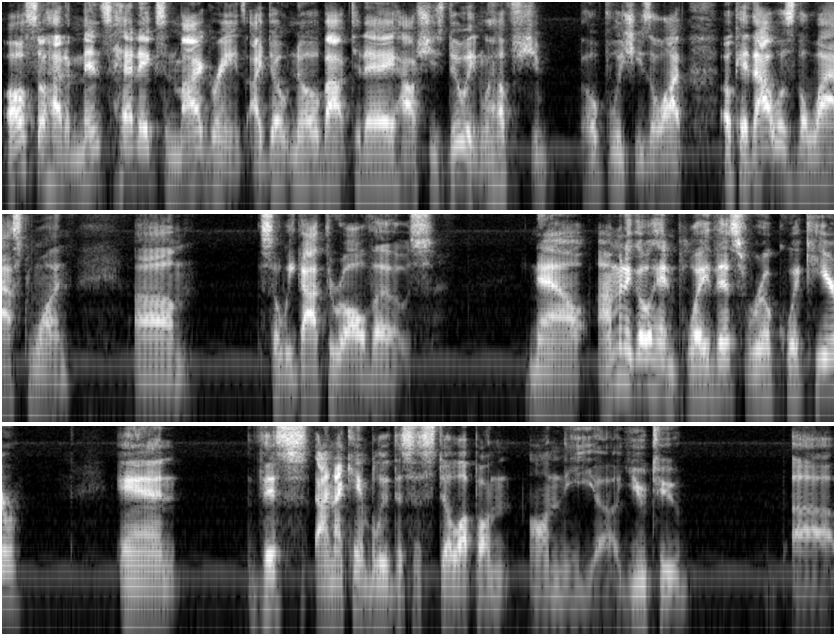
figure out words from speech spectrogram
Also had immense headaches and migraines. I don't know about today how she's doing. Well, she hopefully she's alive. Okay, that was the last one. Um, so we got through all those. Now I'm gonna go ahead and play this real quick here, and this and I can't believe this is still up on on the uh, YouTube uh,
